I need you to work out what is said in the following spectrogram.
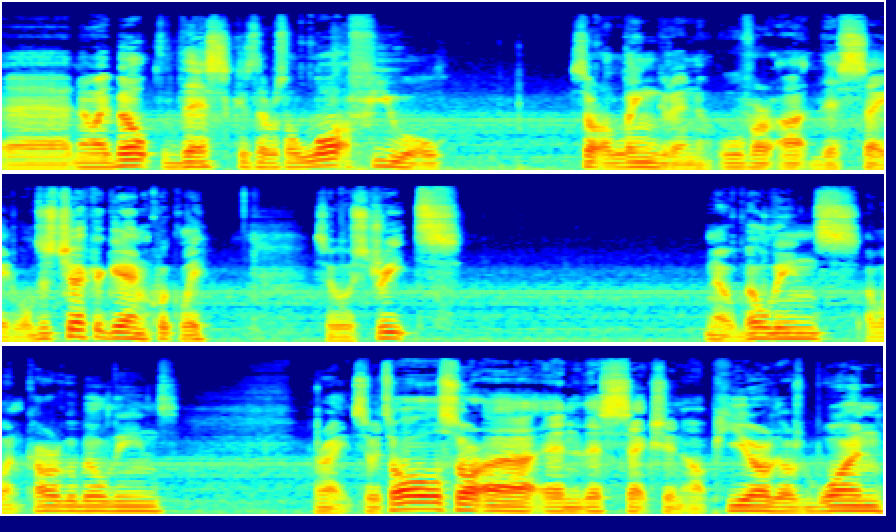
uh, now I built this because there was a lot of fuel sort of lingering over at this side. We'll just check again quickly. So streets no buildings. I want cargo buildings. Right, so it's all sort of in this section up here. There's one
